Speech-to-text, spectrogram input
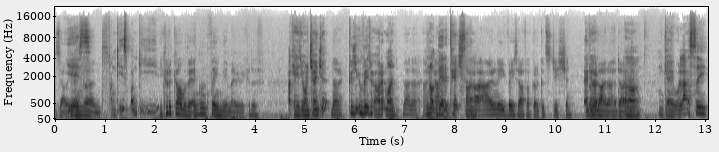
Zoe Yes. England. Funky, spunky. You could have gone with the England theme there. Maybe we could have. Okay, do you want to change it? No. Because you can veto it, I don't mind. No, no. I, I'm not I, that attached to them. I, I only veto if I've got a good suggestion. Have no, you? no, no, I don't. Uh-huh. Okay, well, lastly,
